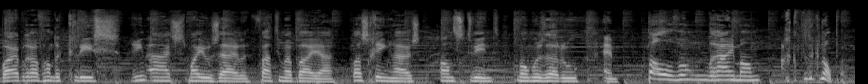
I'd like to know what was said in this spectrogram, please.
Barbara van der Klis, Rien Aarts, Mayo Zeilen, Fatima Baya, Bas Ginghuis, Hans Twint, Momo Zarou en Paul van Rijman achter de knoppen.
